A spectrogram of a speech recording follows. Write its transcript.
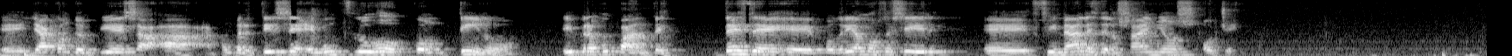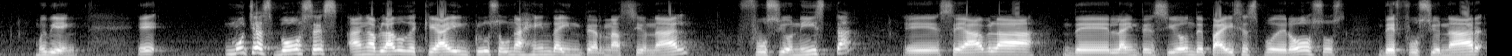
eh, ya cuando empieza a, convertirse en un flujo continuo y preocupante desde, eh, podríamos decir, finales de los años 80. Muy bien. muchas voces han hablado de que hay incluso una agenda internacional fusionista. se habla de la intención de países poderosos de fusionar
